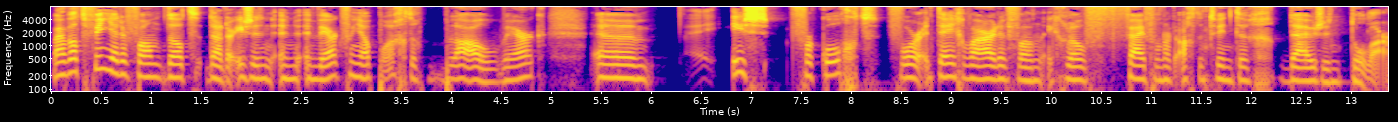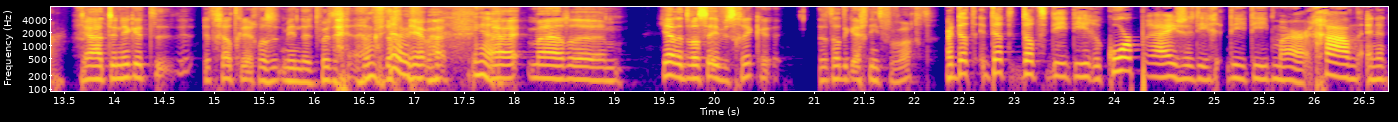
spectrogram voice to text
Maar wat vind jij ervan dat, nou, er is een, een, een werk van jou, prachtig blauw werk, um, is verkocht voor een tegenwaarde van, ik geloof, 528.000 dollar. Ja, toen ik het, het geld kreeg, was het minder. Het wordt elke dag meer. Maar, ja. maar, maar uh, ja, dat was even schrikken. Dat had ik echt niet verwacht. Maar dat, dat, dat die, die recordprijzen die, die, die maar gaan. En een-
